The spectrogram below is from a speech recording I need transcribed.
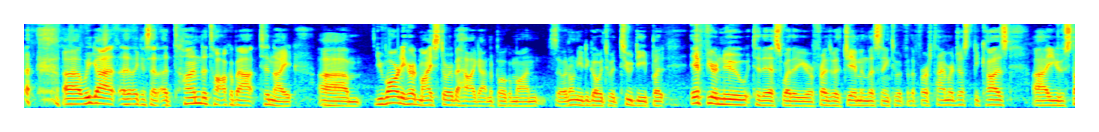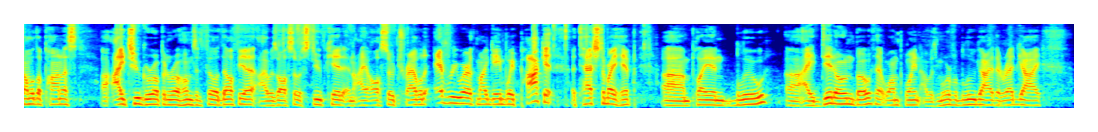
Uh, we got, uh, like I said, a ton to talk about tonight. Um, you've already heard my story about how I got into Pokemon, so I don't need to go into it too deep. But if you're new to this, whether you're friends with Jim and listening to it for the first time, or just because uh, you stumbled upon us, uh, I too grew up in row homes in Philadelphia. I was also a stoop kid, and I also traveled everywhere with my Game Boy Pocket attached to my hip, um, playing blue. Uh, I did own both at one point. I was more of a blue guy than a red guy,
